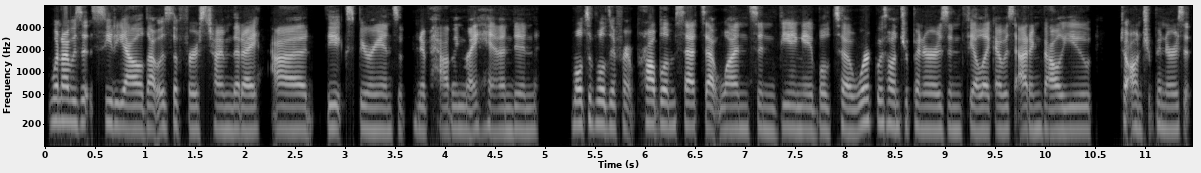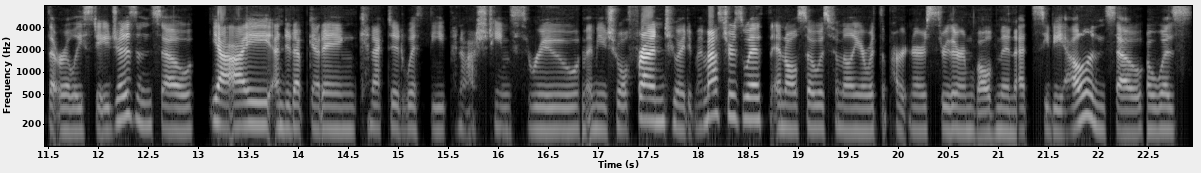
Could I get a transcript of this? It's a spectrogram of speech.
when I was at CDL, that was the first time that I had the experience of kind of having my hand in multiple different problem sets at once and being able to work with entrepreneurs and feel like I was adding value to entrepreneurs at the early stages. And so, yeah, I ended up getting connected with the Panache team through a mutual friend who I did my master's with, and also was familiar with the partners through their involvement at CDL. And so I was,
